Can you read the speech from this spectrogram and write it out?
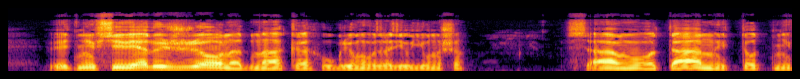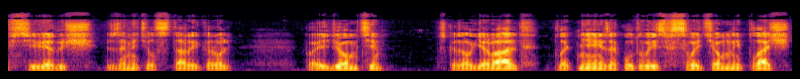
— Ведь не всеведущ же он, однако, — угрюмо возразил юноша. — Сам вот он и тот не всеведущ, — заметил старый король. — Пойдемте, — сказал Гервальд, плотнее закутываясь в свой темный плащ.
